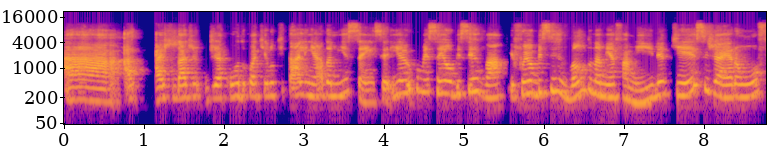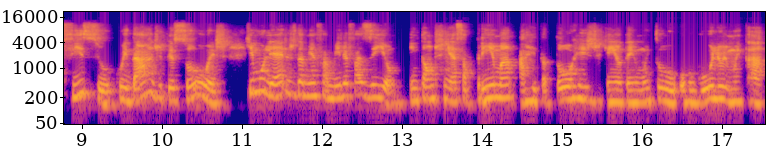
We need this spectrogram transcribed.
a, a a estudar de, de acordo com aquilo que está alinhado à minha essência. E aí eu comecei a observar, e fui observando na minha família que esse já era um ofício, cuidar de pessoas que mulheres da minha família faziam. Então tinha essa prima, a Rita Torres, de quem eu tenho muito orgulho e muita,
